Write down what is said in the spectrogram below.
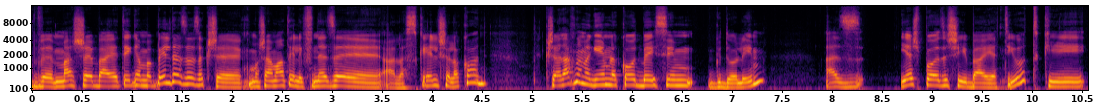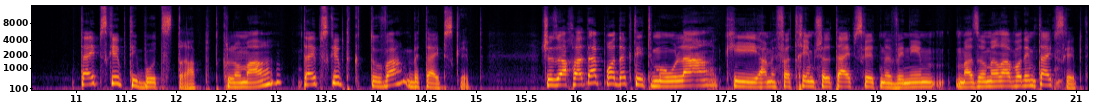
ומה שבעייתי גם ב build הזה, זה כשכמו שאמרתי לפני זה על ה scale של הקוד, כשאנחנו מגיעים ל codebase ים גדולים, אז יש פה איזושהי בעייתיות, כי TypeScript היא bootstrapped, כלומר, TypeScript כתובה ב TypeScript. שזו החלטה פרודקטית מעולה, כי המפתחים של TypeScript מבינים מה זה אומר לעבוד עם TypeScript.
